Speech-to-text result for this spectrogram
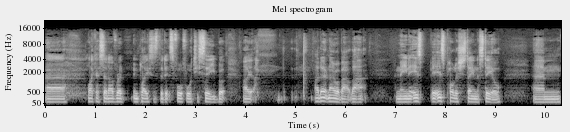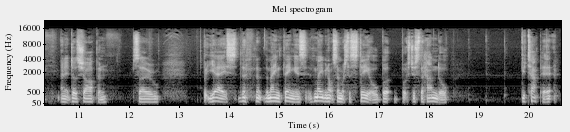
Uh, like I said, I've read in places that it's 440C, but I I don't know about that. I mean, it is it is polished stainless steel, um, and it does sharpen. So but yeah, it's the, the, the main thing is maybe not so much the steel, but but it's just the handle. You tap it,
